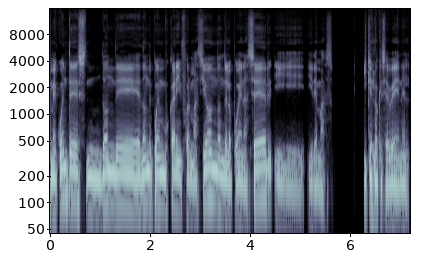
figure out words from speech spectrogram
me cuentes dónde, dónde pueden buscar información, dónde lo pueden hacer y, y demás. Y qué es lo que se ve en él.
